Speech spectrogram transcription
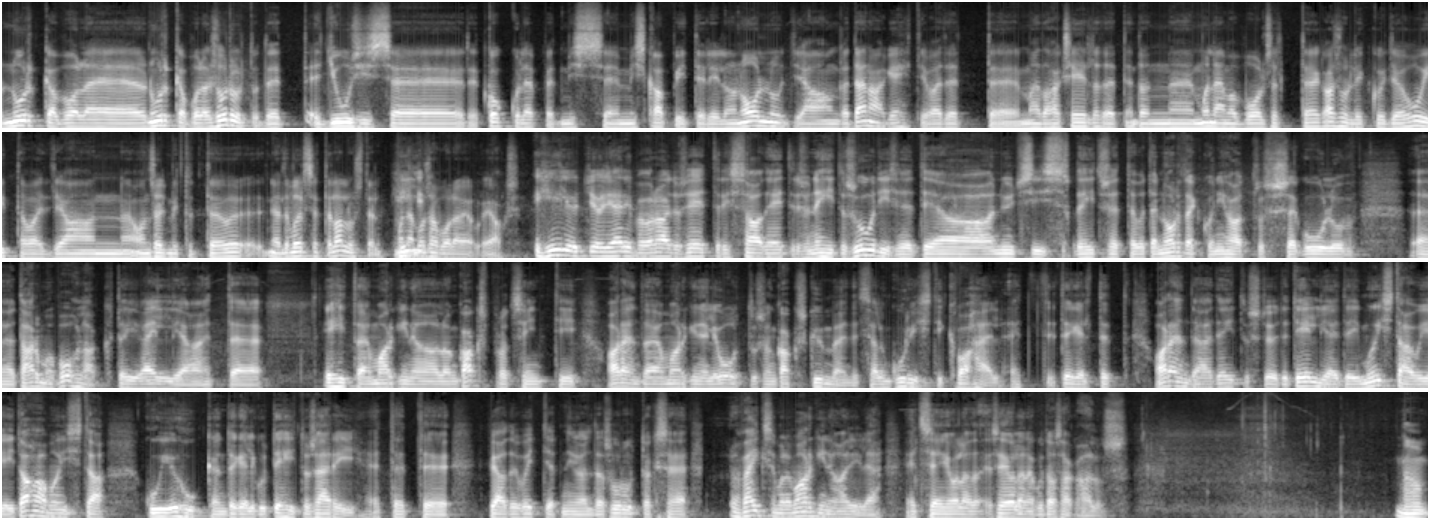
nurka pole, nurka pole surutud, et, et ju siis äh, need kokkulepped, mis, mis kapitalil on olnud ja on ka täna kehtivad, et äh, ma tahaks eeldada, et need on äh, mõlemapoolselt kasulikud ja huvitavad ja on, on sõlmitud nii-öelda võrdsetel alustel mõlema osapoole jaoks. hiljuti oli Äripäeva raadios eetris, saade eetris on ehitusuudised ja nüüd siis ehitusettevõte Nordeconi juhatusse kuuluv Tarmo Pohlak tõi välja, et ehitaja marginaal on kaks protsenti, arendaja marginaali ootus on kakskümmend, et seal on kuristik vahel, et tegelikult, et arendajad, ehitustööde tellijad ei mõista või ei taha mõista, kui õhuke on tegelikult ehitusäri, et, et peatöövõtjad nii-öelda surutakse noh, väiksemale marginaalile, et see ei ole, see ei ole nagu tasakaalus. no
